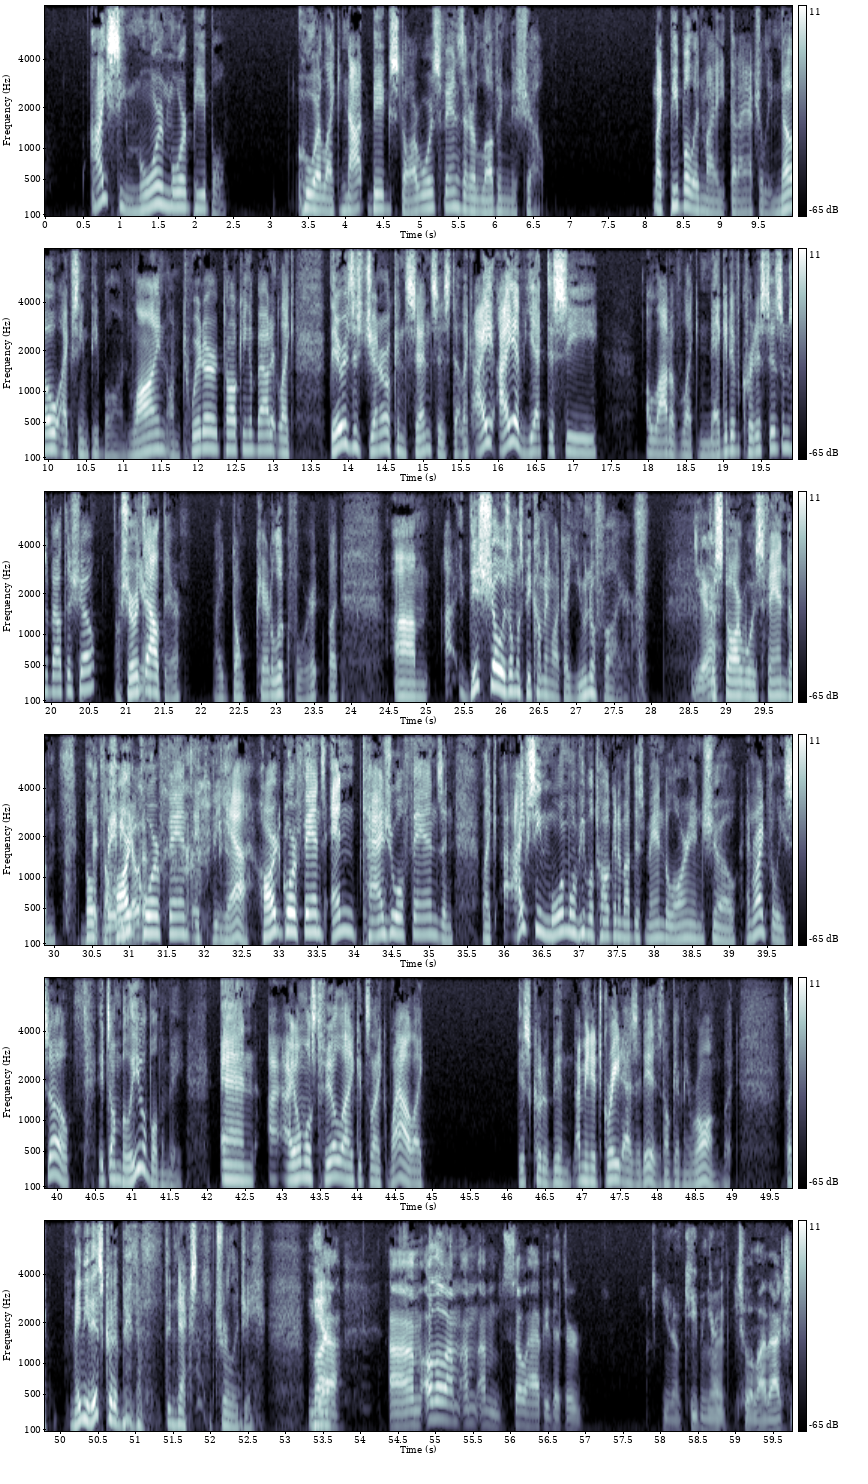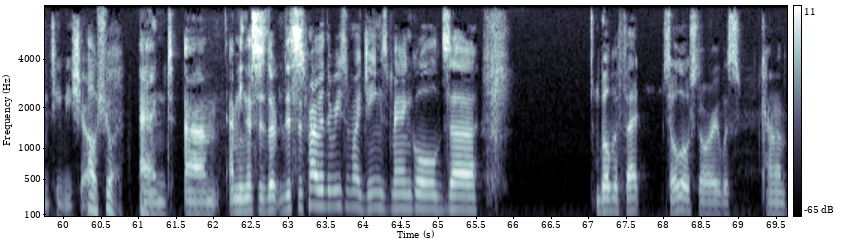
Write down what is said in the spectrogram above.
I see more and more people who are like not big Star Wars fans that are loving the show like people in my that I actually know. I've seen people online on Twitter talking about it. Like there is this general consensus that like I I have yet to see a lot of like negative criticisms about the show. I'm sure it's yeah. out there. I don't care to look for it, but um I, this show is almost becoming like a unifier. yeah. for Star Wars fandom. Both it's the hardcore fans, it's yeah, hardcore fans and casual fans, and like I've seen more and more people talking about this Mandalorian show, and rightfully so. It's unbelievable to me, and I, I almost feel like it's like wow, like this could have been. I mean, it's great as it is. Don't get me wrong, but it's like maybe this could have been the next trilogy. But, yeah. Um, although I'm I'm I'm so happy that they're you know keeping it to a live action TV show. Oh sure. And um, I mean this is the this is probably the reason why James Mangold's uh, Boba Fett solo story was kind of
